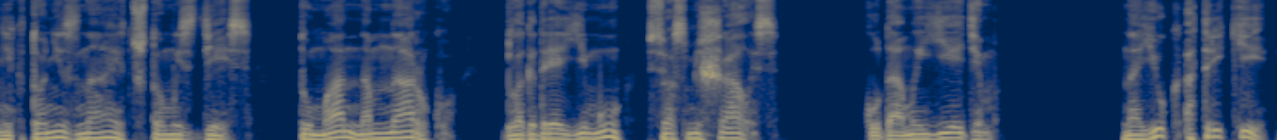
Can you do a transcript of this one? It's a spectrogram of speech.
«Никто не знает, что мы здесь. Туман нам на руку. Благодаря ему все смешалось. Куда мы едем?» «На юг от реки,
